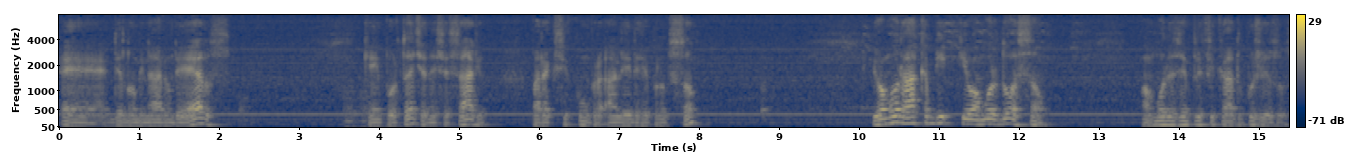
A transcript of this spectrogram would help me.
é, denominaram de eros, que é importante, é necessário para que se cumpra a lei de reprodução, e o amor ácabe, que é o amor doação, o amor exemplificado por Jesus.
